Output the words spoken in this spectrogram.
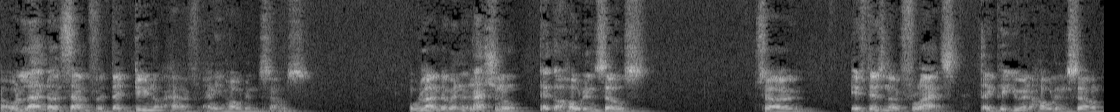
Orlando Sanford, they do not have any holding cells. Orlando International, they got holding cells. So if there's no flights, they put you in a holding cell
